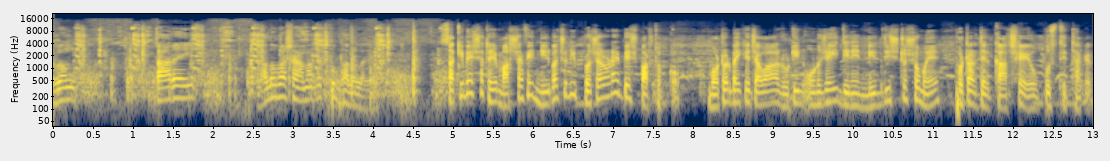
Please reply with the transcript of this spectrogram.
এবং তার এই ভালোবাসা আমাদের খুব ভালো লাগে। সাকিবের সাথে মাশরাফির নির্বাচনী প্রচারণায় বেশ পার্থক্য। মোটর বাইকে যাওয়া রুটিন অনুযায়ী দিনের নির্দিষ্ট সময়ে ভোটারদের কাছে উপস্থিত থাকেন।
